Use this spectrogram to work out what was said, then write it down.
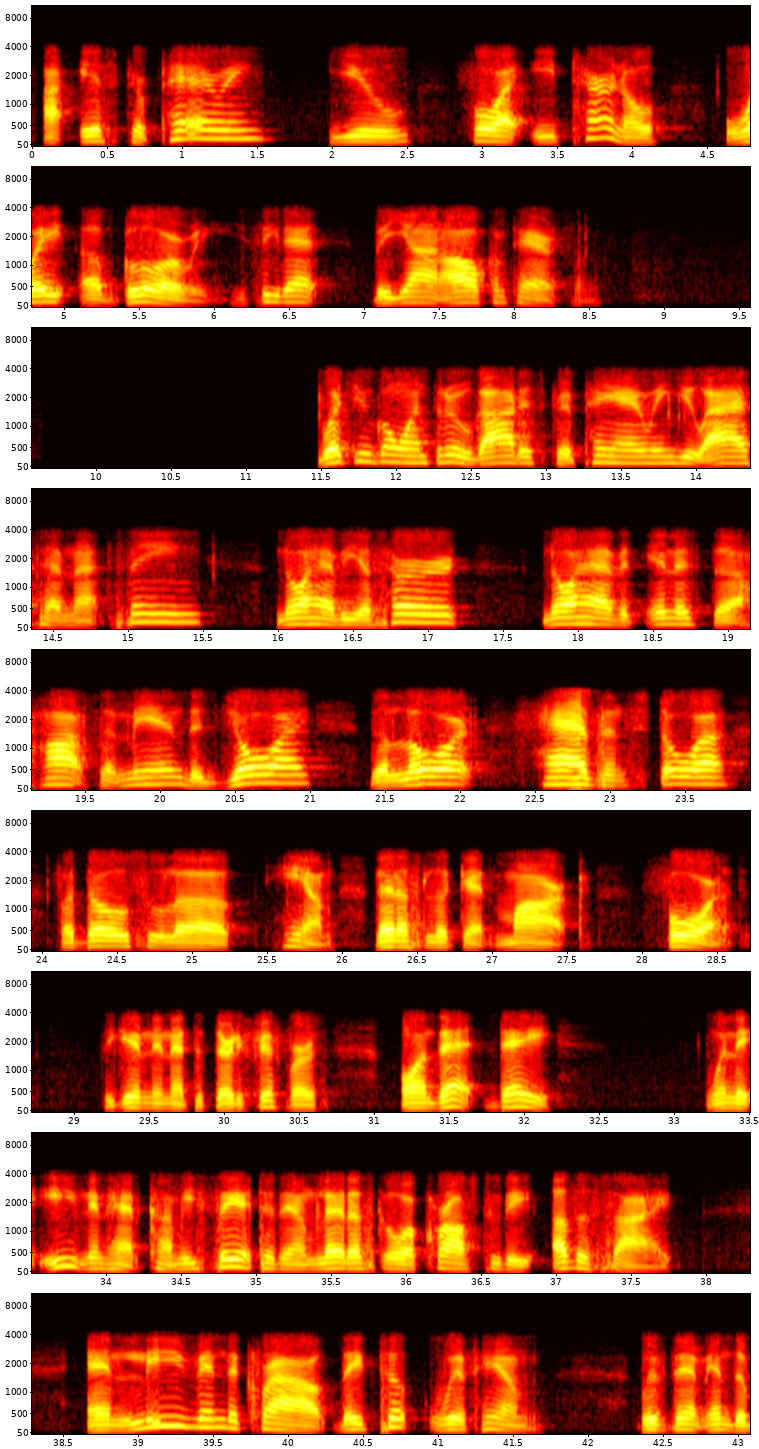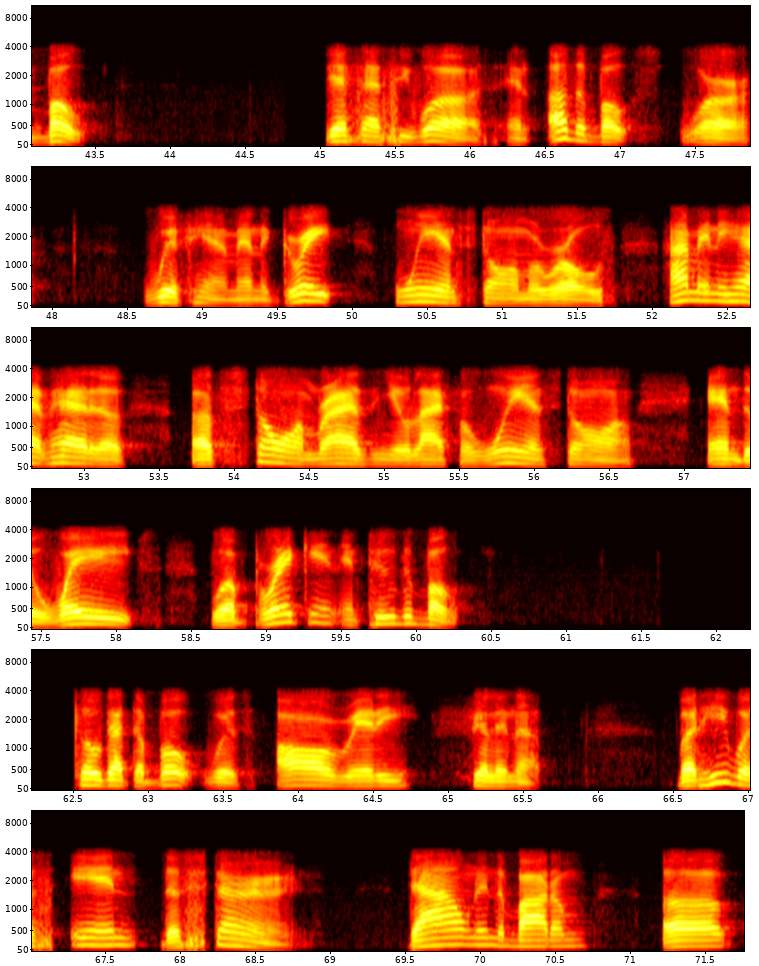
uh, is preparing you for eternal weight of glory. You see that? Beyond all comparison. What you're going through, God is preparing you. Eyes have not seen, nor have ears heard, nor have it entered the hearts of men the joy the Lord has in store for those who love him. Let us look at Mark 4, beginning at the 35th verse. On that day, when the evening had come, he said to them, Let us go across to the other side. And leaving the crowd, they took with him, with them in the boat, just as he was, and other boats were with him, and a great windstorm arose. How many have had a a storm rise in your life, a windstorm, and the waves were breaking into the boat, so that the boat was already filling up. But he was in the stern, down in the bottom of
